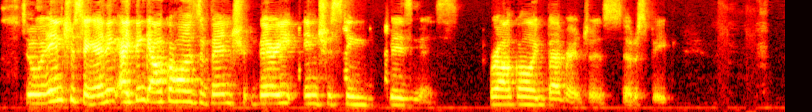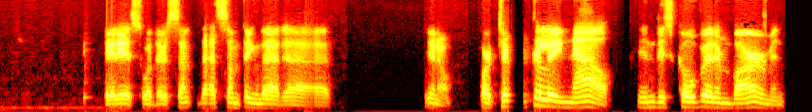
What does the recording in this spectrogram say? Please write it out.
So interesting. I think I think alcohol is a very interesting business for alcoholic beverages, so to speak. it is well there's some that's something that uh you know particularly now in this covid environment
